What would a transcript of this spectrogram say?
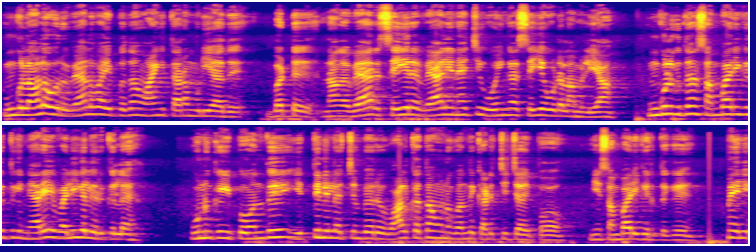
உங்களால் ஒரு வேலை வாய்ப்பு தான் வாங்கி தர முடியாது. பட்டு நாங்கள் வேறு செய்கிற வேலையினாச்சும் ஒழுங்காக செய்ய விடலாம் இல்லையா? உங்களுக்கு தான் சம்பாதிக்கிறதுக்கு நிறைய வழிகள் இருக்குல்ல. உனக்கு இப்போ வந்து இத்தனை லட்சம் பேர் வாழ்க்கை தான் உனக்கு வந்து கிடச்சிச்சா இப்போது நீ சம்பாதிக்கிறதுக்கு. மாரி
